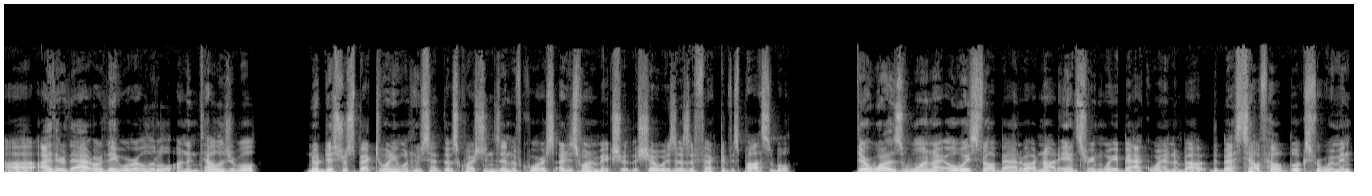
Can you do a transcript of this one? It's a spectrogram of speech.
Uh, either that or they were a little unintelligible. No disrespect to anyone who sent those questions in, of course. I just want to make sure the show is as effective as possible. There was one I always felt bad about not answering way back when about the best self help books for women.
